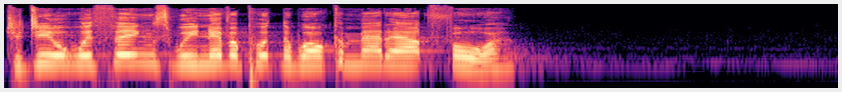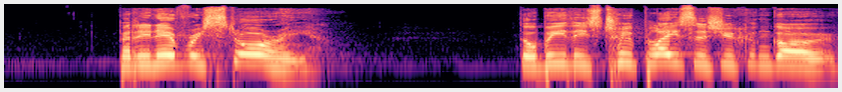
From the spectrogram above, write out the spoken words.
To deal with things we never put the welcome mat out for. But in every story, there'll be these two places you can go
